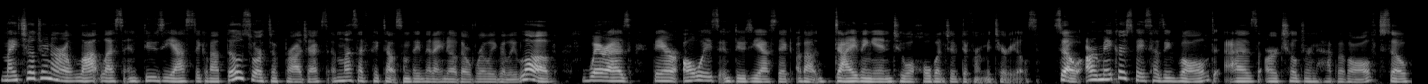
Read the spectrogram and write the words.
My children are a lot less enthusiastic about those sorts of projects unless I've picked out something that I know they'll really, really love. Whereas they are always enthusiastic about diving into a whole bunch of different materials. So our makerspace has evolved as our children have evolved. So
